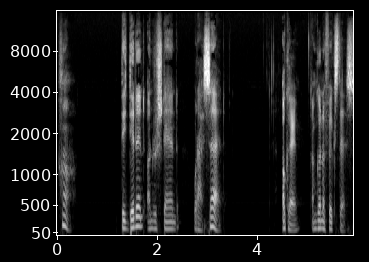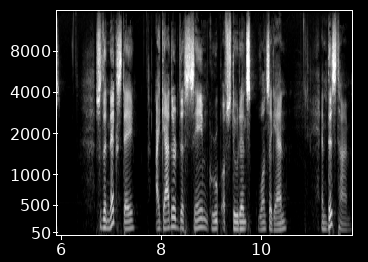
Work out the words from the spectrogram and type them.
huh, they didn't understand what I said. Okay, I'm going to fix this. So the next day, I gathered the same group of students once again, and this time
